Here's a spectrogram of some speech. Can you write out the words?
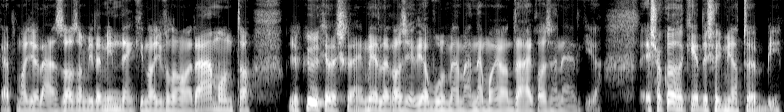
át magyarázza az, amire mindenki nagyvonalon rámondta, hogy a külkereskedelmi mérleg azért javul, mert már nem olyan drága az energia. És akkor az a kérdés, hogy mi a többi.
